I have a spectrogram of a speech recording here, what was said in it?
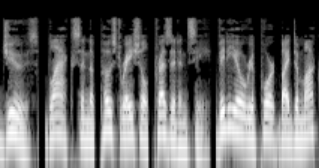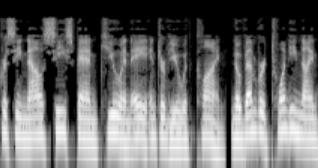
June Jews, Blacks and the Post-Racial Presidency, video report by Democracy Now! C-SPAN Q&A interview with Klein, November 29,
